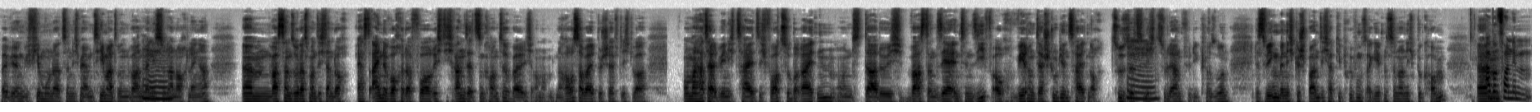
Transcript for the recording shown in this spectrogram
weil wir irgendwie vier Monate nicht mehr im Thema drin waren, wenn nicht mhm. sogar noch länger ähm, war es dann so, dass man sich dann doch erst eine Woche davor richtig ransetzen konnte, weil ich auch noch mit einer Hausarbeit beschäftigt war. Und man hatte halt wenig Zeit, sich vorzubereiten und dadurch war es dann sehr intensiv, auch während der Studienzeit noch zusätzlich mhm. zu lernen für die Klausuren. Deswegen bin ich gespannt. Ich habe die Prüfungsergebnisse noch nicht bekommen. Ähm, Aber von dem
